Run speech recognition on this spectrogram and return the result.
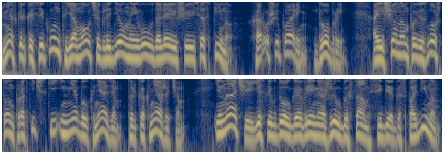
Несколько секунд я молча глядел на его удаляющуюся спину. Хороший парень, добрый. А еще нам повезло, что он практически и не был князем, только княжичем. Иначе, если б долгое время жил бы сам себе господином,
